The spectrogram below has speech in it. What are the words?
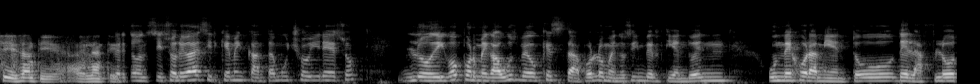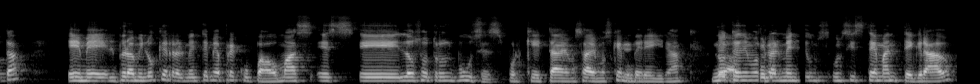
Sí, Santi, adelante. Perdón, sí, solo iba a decir que me encanta mucho oír eso. Lo digo por Megabus, veo que está por lo menos invirtiendo en un mejoramiento de la flota. Eh, pero a mí lo que realmente me ha preocupado más es eh, los otros buses, porque sabemos que en Pereira no tenemos realmente un, un, sistema integrado.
